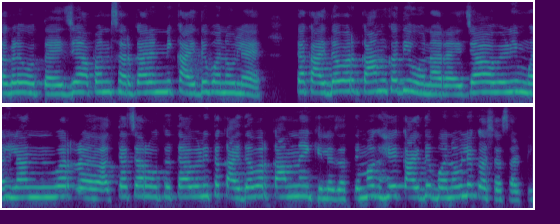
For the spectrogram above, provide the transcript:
सगळे होत आहे जे आपण सरकारांनी कायदे बनवले आहे त्या कायद्यावर काम कधी होणार आहे? ज्यावेळी महिलांवर अत्याचार होतो त्यावेळी तर कायद्यावर काम नाही केले जाते. मग हे कायदे बनवले कशासाठी?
